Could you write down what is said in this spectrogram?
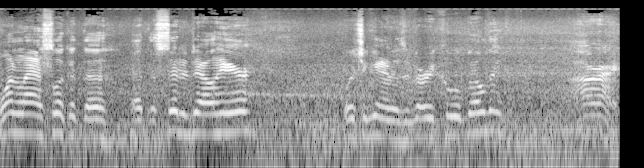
one last look at the at the Citadel here which again is a very cool building. All right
